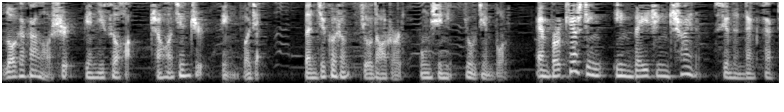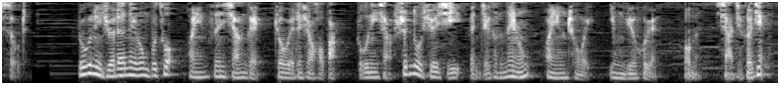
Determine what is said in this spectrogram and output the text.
罗嘎嘎老师编辑策划，陈浩监制并播讲。本节课程就到这儿了，恭喜你又进步了。I'm broadcasting in Beijing, China. See you in the next episode. 如果你觉得内容不错，欢迎分享给周围的小伙伴。如果你想深度学习本节课的内容，欢迎成为应约会员。我们下节课见。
